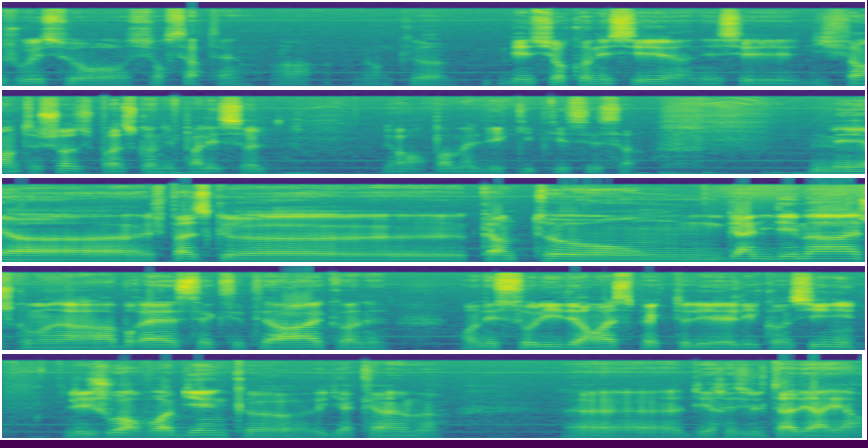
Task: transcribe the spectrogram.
jouer sur, certains. Donc, euh, bien sûr qu'on essaie, différentes choses, je pense qu'on n'est pas les seuls. Il y aura pas mal d'équipes qui essaient ça. Mais je pense que quand on gagne des matchs, comme on a à Brest, etc., qu'on est, on est solide et on respecte les, consignes, les joueurs voient bien qu'il y a quand même des résultats derrière.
